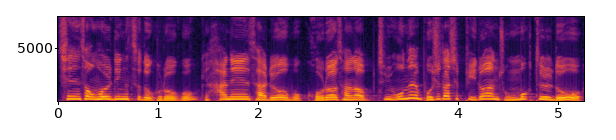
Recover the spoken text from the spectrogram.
신성홀딩스도 그러고 한일사료, 뭐 고려산업 지금 오늘 보시다시피 이러한 종목들도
